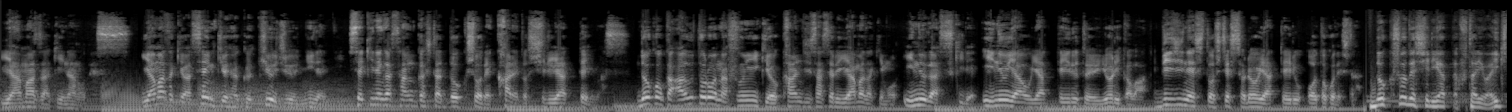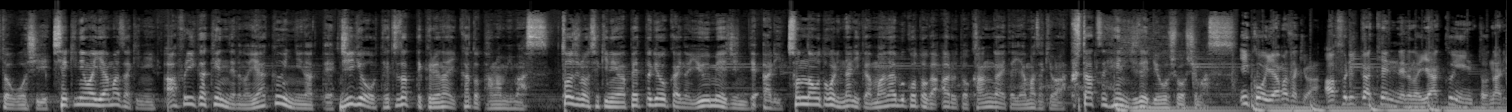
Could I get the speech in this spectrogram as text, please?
山崎なのです。山崎は1992年に関根が参加した読書で彼と知り合っています。どこかアウトローな雰囲気を感じさせる山崎も犬が好きで犬屋をやっているというよりかは、ビジネスとしてそれをやっている男でした。読書で知り合った二人は意気投合し、関根は山崎にアフリカケンネルの役員になって事業を手伝ってくれないかと頼みます。当時の関根はペット業界の有名人であり、そんな男に何か学ぶことがあると考えた山崎は、二つ返事で了承します。以降山崎はアフリカケンネルの役員となり、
